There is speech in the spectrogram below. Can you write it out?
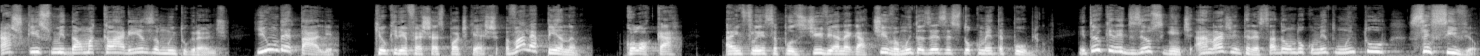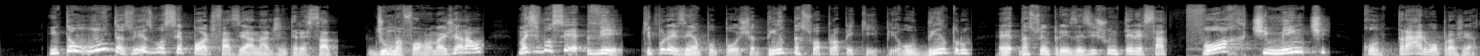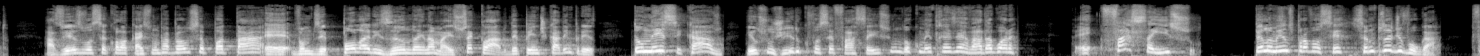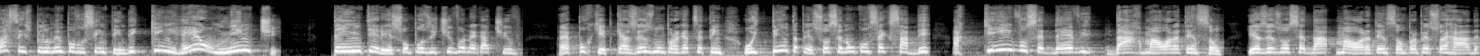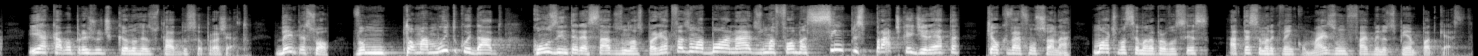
Acho que isso me dá uma clareza muito grande. E um detalhe que eu queria fechar esse podcast: vale a pena colocar a influência positiva e a negativa? Muitas vezes esse documento é público. Então eu queria dizer o seguinte: a análise interessada é um documento muito sensível. Então, muitas vezes você pode fazer a análise interessada de uma forma mais geral, mas se você vê que, por exemplo, poxa, dentro da sua própria equipe ou dentro é, da sua empresa existe um interessado fortemente contrário ao projeto. Às vezes você colocar isso no papel, você pode estar, tá, é, vamos dizer, polarizando ainda mais. Isso é claro, depende de cada empresa. Então, nesse caso, eu sugiro que você faça isso em um documento reservado. Agora, é, faça isso, pelo menos para você. Você não precisa divulgar. Faça isso pelo menos para você entender quem realmente tem interesse, ou positivo ou negativo. É por quê? Porque às vezes num projeto você tem 80 pessoas, você não consegue saber a quem você deve dar maior atenção. E às vezes você dá maior atenção para a pessoa errada e acaba prejudicando o resultado do seu projeto. Bem, pessoal, vamos tomar muito cuidado com os interessados no nosso projeto, fazer uma boa análise, uma forma simples, prática e direta, que é o que vai funcionar. Uma ótima semana para vocês. Até semana que vem com mais um 5 Minutes PM Podcast.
